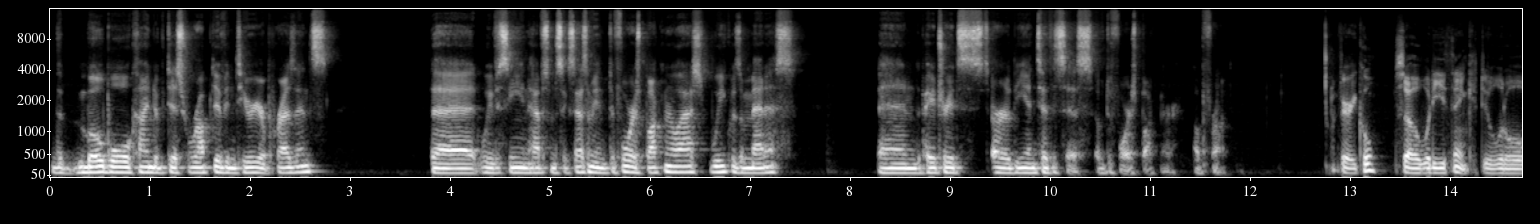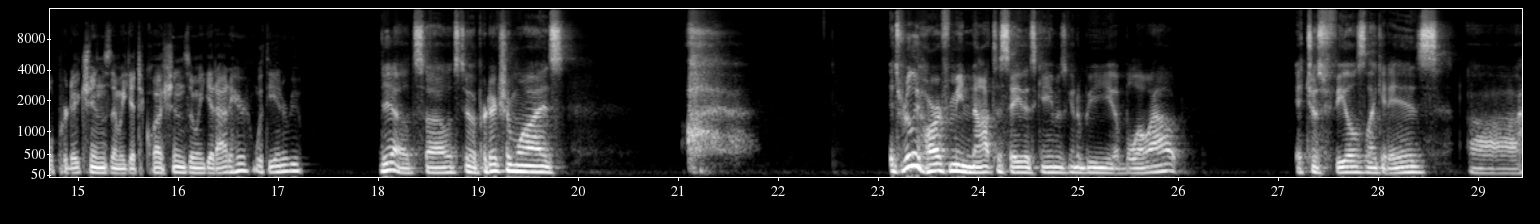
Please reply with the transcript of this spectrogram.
the mobile kind of disruptive interior presence that we've seen have some success. I mean, DeForest Buckner last week was a menace, and the Patriots are the antithesis of DeForest Buckner up front. Very cool. So, what do you think? Do a little predictions, then we get to questions, then we get out of here with the interview. Yeah, let's uh, let's do it. Prediction wise, it's really hard for me not to say this game is going to be a blowout. It just feels like it is. Uh,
